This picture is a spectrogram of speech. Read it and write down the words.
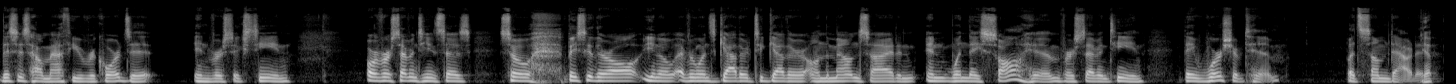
this is how matthew records it in verse 16 or verse 17 says so basically they're all you know everyone's gathered together on the mountainside and and when they saw him verse 17 they worshiped him but some doubted Yep.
